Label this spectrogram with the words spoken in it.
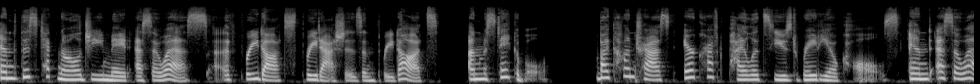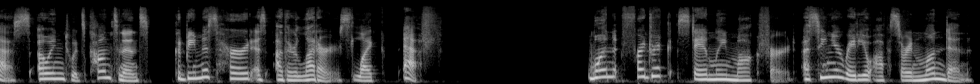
and this technology made SOS, uh, three dots, three dashes, and three dots, unmistakable. By contrast, aircraft pilots used radio calls, and SOS, owing to its consonants, could be misheard as other letters, like F. One Frederick Stanley Mockford, a senior radio officer in London,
